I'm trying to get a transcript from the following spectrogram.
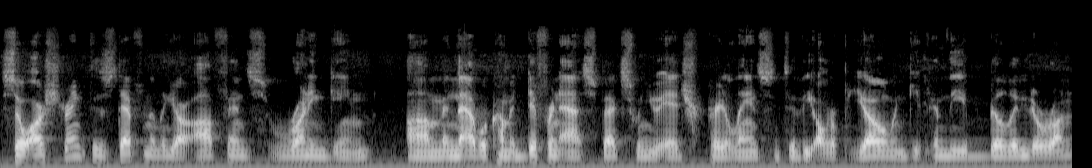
so our strength is definitely our offense running game, um, and that will come in different aspects when you add Trey Lance into the RPO and give him the ability to run.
